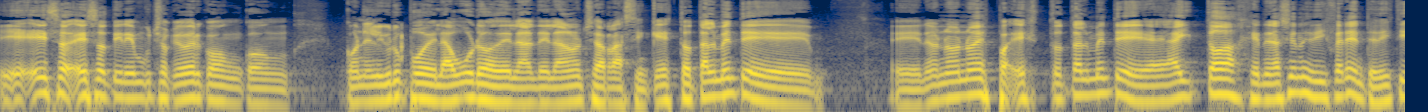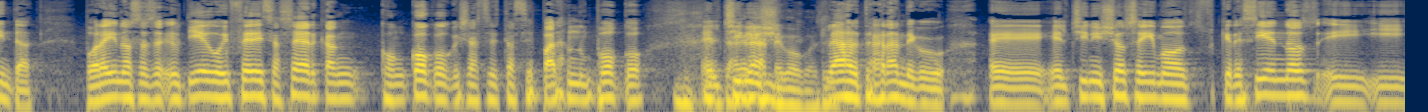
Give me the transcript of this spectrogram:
Eh, Eso, eso tiene mucho que ver con, con, con el grupo de laburo de la, de la noche de Racing, que es totalmente, eh, no, no, no es, es totalmente, hay todas generaciones diferentes, distintas. Por ahí nos Diego y Fede se acercan con Coco, que ya se está separando un poco. El Está chino y grande yo- Coco, sí. Claro, está grande Coco. Eh, el chino y yo seguimos creciendo y, y-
